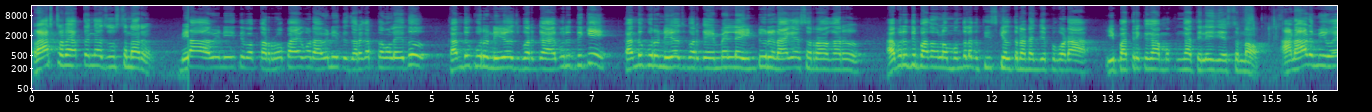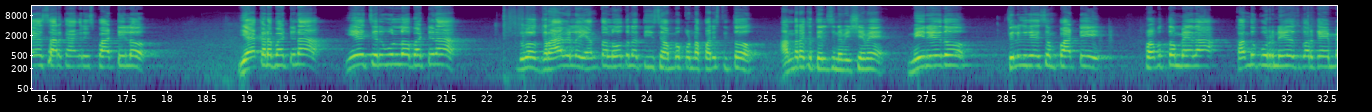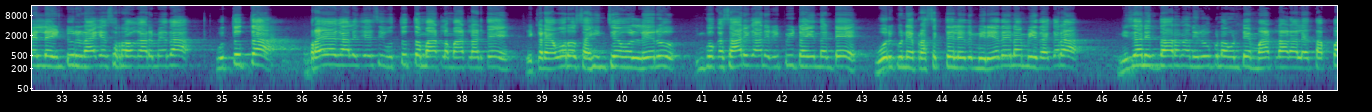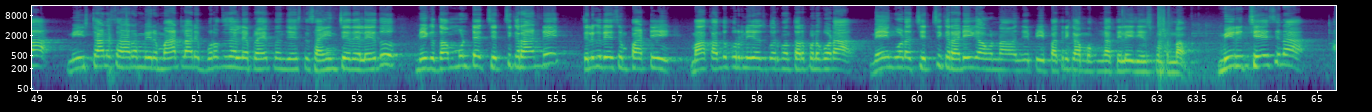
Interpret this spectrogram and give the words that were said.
రాష్ట్ర వ్యాప్తంగా చూస్తున్నారు. మీరు అవినీతి ఒక్క రూపాయి కూడా అవినీతి జరగటం లేదు. కందుకూరు నియోజకవర్గ అభివృద్ధికి కందుకూరు నియోజకవర్గ ఎమ్మెల్యే ఇంటూరి నాగేశ్వరరావు గారు అభివృద్ధి పదంలో ముందులకు తీసుకెళ్తున్నాడని చెప్పి కూడా ఈ పత్రికగా ముఖంగా తెలియజేస్తున్నాం. ఆనాడు మీ వైఎస్ఆర్ కాంగ్రెస్ పార్టీలో ఎక్కడ పట్టినా ఏ చెరువుల్లో పట్టినా ఇదిగో గ్రావిలో ఎంత లోతున తీసి అమ్ముకున్న పరిస్థితితో అందరికి తెలిసిన విషయమే. మీరేదో తెలుగుదేశం పార్టీ ప్రభుత్వం మీద కందుకూరు నియోజకవర్గ ఎమ్మెల్యే ఇంటూరు నాగేశ్వరరావు గారి మీద ఉత్తుత్త ప్రయోగాలు చేసి ఉత్తుత్త మాటలు మాట్లాడితే ఇక్కడ ఎవరో సహించే వాళ్ళు లేరు. ఇంకొకసారి కానీ రిపీట్ అయిందంటే ఊరుకునే ప్రసక్తే లేదు. మీరు ఏదైనా మీ దగ్గర నిజ నిర్ధారణ నిరూపణ ఉంటే మాట్లాడాలే తప్ప మీ ఇష్టానుసారం మీరు మాట్లాడి బురద చల్లే ప్రయత్నం చేస్తే సహించేదే లేదు. మీకు దమ్ముంటే చర్చికి రాండి. తెలుగుదేశం పార్టీ మా కందుకూరు నియోజకవర్గం తరపున కూడా మేము కూడా చర్చికి రెడీగా ఉన్నామని చెప్పి పత్రికా ముఖంగా తెలియజేసుకుంటున్నాం. మీరు చేసిన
